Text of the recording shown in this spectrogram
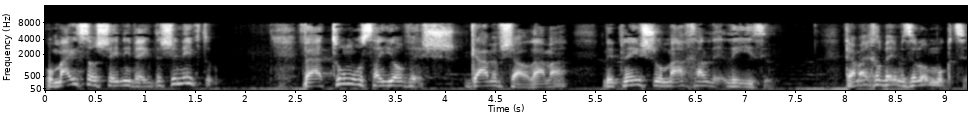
ומייסר שני והקדש שנפטו. והתומוס היובש, גם אפשר, למה? מפני שהוא מאכל לאיזים. גם מאכל בהם זה לא מוקצה.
